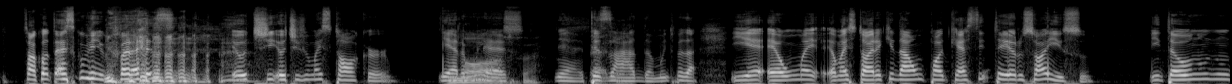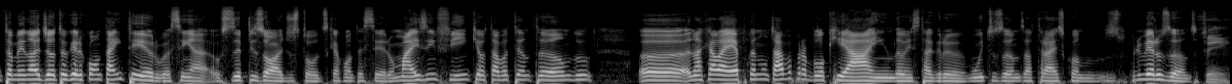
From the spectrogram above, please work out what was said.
só acontece comigo, parece. eu, ti- eu tive uma stalker. E era mulher. Nossa. É, pesada, muito pesada. E é, é, uma, é uma história que dá um podcast inteiro, só isso. Então, não- também não adianta eu querer contar inteiro, assim, a- os episódios todos que aconteceram. Mas, enfim, que eu tava tentando. ah, naquela época não tava para bloquear ainda o Instagram, muitos anos atrás, quando, os primeiros anos. Sim.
